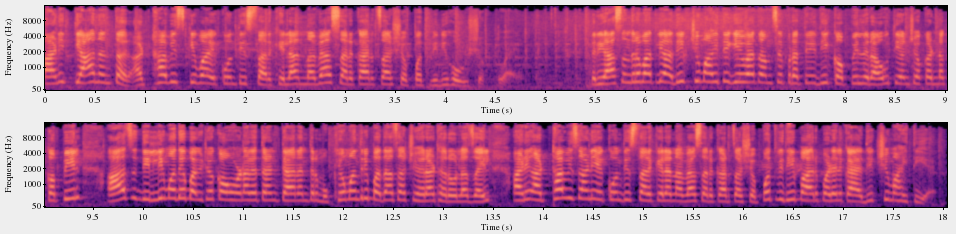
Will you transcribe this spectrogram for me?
आणि त्यानंतर अठ्ठावीस किंवा एकोणतीस तारखेला नव्या सरकारचा शपथविधी होऊ शकतो आहे तर या संदर्भातली अधिकची माहिती घेऊयात आमचे प्रतिनिधी कपिल राऊत यांच्याकडनं. कपिल आज दिल्लीमध्ये बैठका होणार आहेत आणि त्यानंतर मुख्यमंत्री पदाचा चेहरा ठरवला जाईल आणि अठ्ठावीस आणि एकोणतीस तारखेला नव्या सरकारचा शपथविधी पार पडेल काय अधिकची माहिती आहे?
